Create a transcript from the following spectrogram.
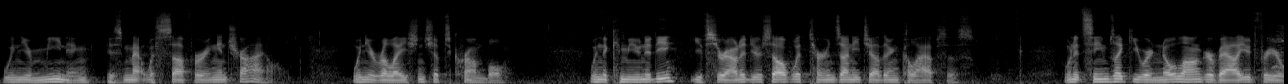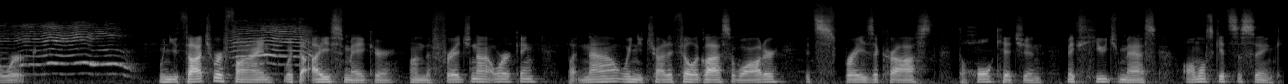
when your meaning is met with suffering and trial? When your relationships crumble? When the community you've surrounded yourself with turns on each other and collapses. When it seems like you are no longer valued for your work. When you thought you were fine with the ice maker on the fridge not working, but now when you try to fill a glass of water, it sprays across the whole kitchen, makes a huge mess, almost gets the sink.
